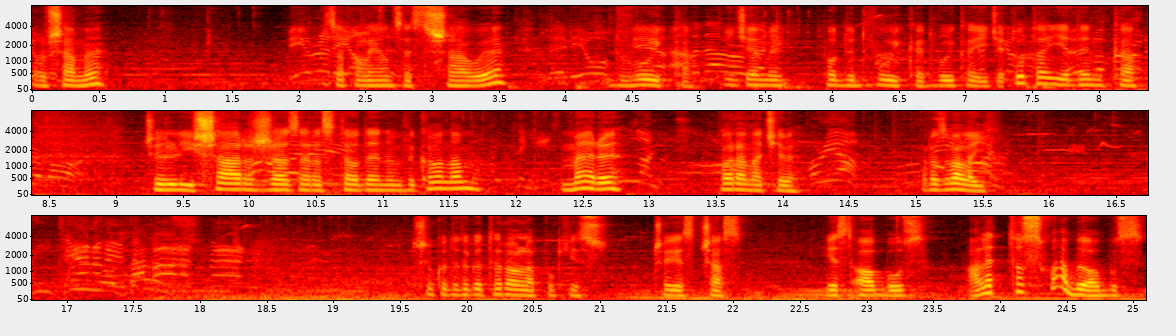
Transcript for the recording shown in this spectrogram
Ruszamy. Zapalające strzały. Dwójka. Idziemy pod dwójkę. Dwójka idzie tutaj. Jedynka. Czyli szarża. Zaraz Teodenem wykonam. Mary. Pora na ciebie. Rozwalaj ich. Szybko do tego Torola, póki jeszcze jest czas. Jest obóz. Ale to słaby obóz.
